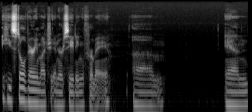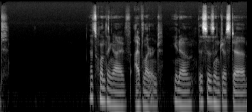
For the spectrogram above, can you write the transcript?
He's still very much interceding for me. Um, and that's one thing I've I've learned. You know, this isn't just a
